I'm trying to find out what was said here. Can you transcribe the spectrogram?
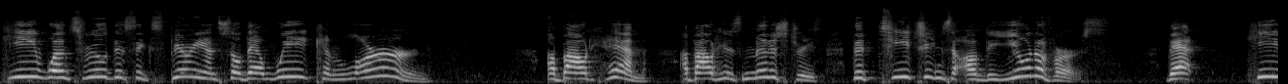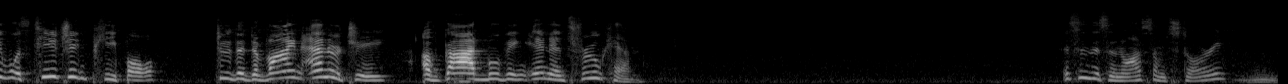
He went through this experience so that we can learn about Him, about His ministries, the teachings of the universe, that He was teaching people to the divine energy of God moving in and through Him. Isn't this an awesome story? Mm.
